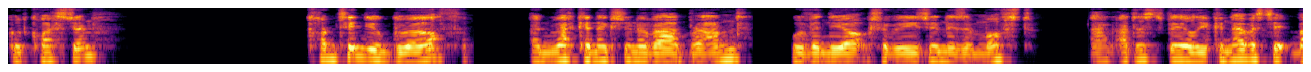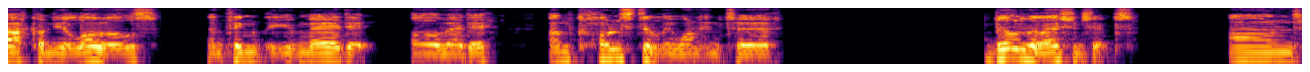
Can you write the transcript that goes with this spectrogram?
Good question. Continued growth and recognition of our brand within the yorkshire region is a must. I, I just feel you can never sit back on your laurels and think that you've made it already. I'm constantly wanting to build relationships. And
